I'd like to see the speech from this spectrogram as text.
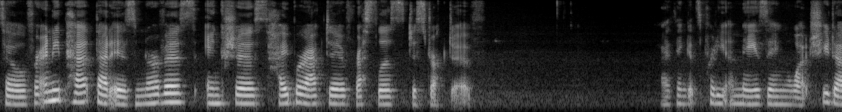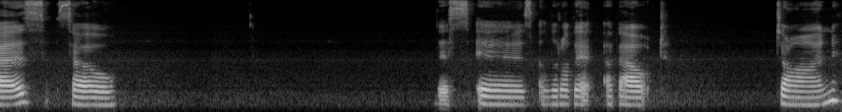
So, for any pet that is nervous, anxious, hyperactive, restless, destructive, I think it's pretty amazing what she does. So, this is a little bit about Dawn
